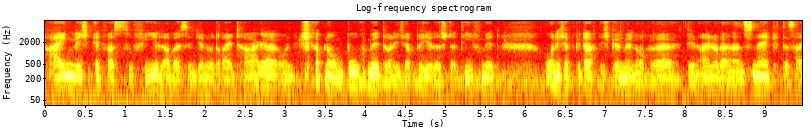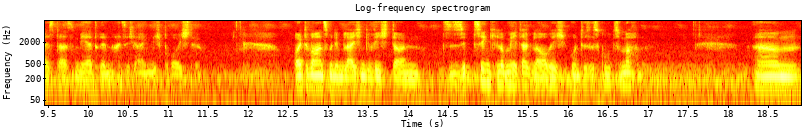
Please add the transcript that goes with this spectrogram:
Eigentlich etwas zu viel, aber es sind ja nur drei Tage und ich habe noch ein Buch mit und ich habe hier das Stativ mit und ich habe gedacht, ich gönne mir noch äh, den einen oder anderen Snack. Das heißt, da ist mehr drin, als ich eigentlich bräuchte. Heute waren es mit dem gleichen Gewicht dann 17 Kilometer, glaube ich, und es ist gut zu machen. Ähm,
